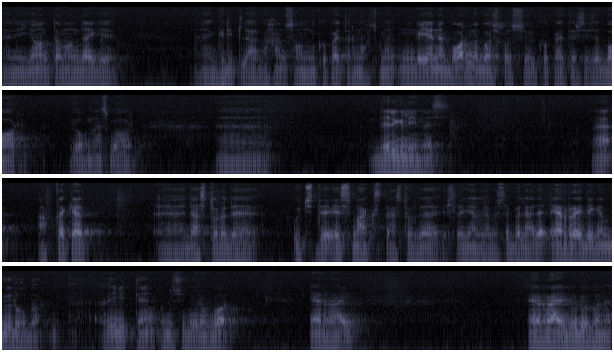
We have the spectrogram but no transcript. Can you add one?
ya'ni yon tomondagi e, gridlarni ham sonini ko'paytirmoqchiman. Unga yana bormi boshqa usul ko'paytirish desa bor. Yo'q emas bor. E, belgilaymiz va avtokad e, dasturida uch d s max dasturida ishlaganlar bo'lsa biladi. Array degan buyruq bor. Revitda ham xuddi shu buyruq bor. Array array buyrug'ini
